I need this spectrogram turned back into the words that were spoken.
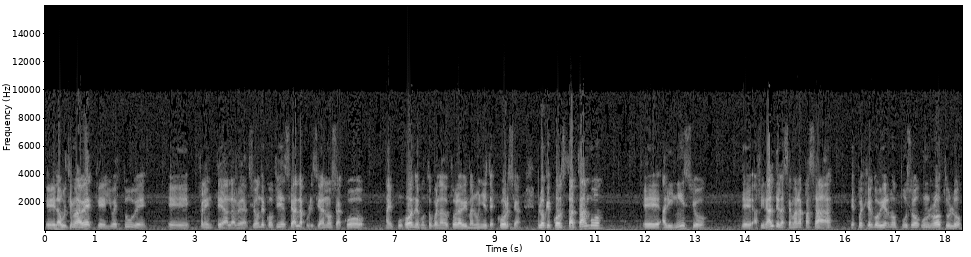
Eh, la última vez que yo estuve eh, frente a la redacción de Confidencial, la policía nos sacó a empujones junto con la doctora Vilma Núñez de Escorcia. Lo que constatamos eh, al inicio, de, a final de la semana pasada, después que el gobierno puso un rótulo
